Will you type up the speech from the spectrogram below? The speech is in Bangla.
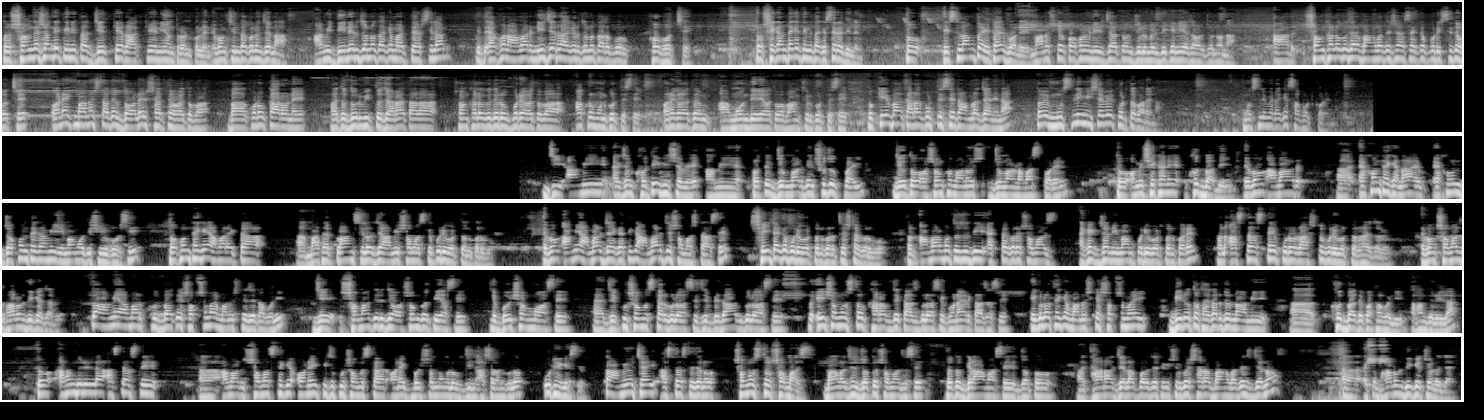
তো সঙ্গে সঙ্গে তিনি তার জেদকে, রাগকে নিয়ন্ত্রণ করলেন এবং চিন্তা করলেন যে, না, আমি দিনের জন্য তাকে মারতে আসছিলাম, কিন্তু এখন আমার নিজের রাগের জন্য তার উপর ক্ষোভ হচ্ছে। তো সেখান থেকে তিনি তাকে ছেড়ে দিলেন। তো ইসলাম তো এটাই বলে, মানুষকে কখনো নির্যাতন, জুলুমের দিকে নিয়ে যাওয়ার জন্য না। আর সংখ্যালঘু যারা বাংলাদেশে আছে, একটা পরিস্থিতি হচ্ছে, অনেক মানুষ তাদের দলের স্বার্থে হয়তো বা বা কোনো কারণে হয়তো দুর্বৃত্ত যারা, তারা সংখ্যালঘুদের উপরে হয়তো বা আক্রমণ করতেছে। অনেকে হয়তো মন্দিরে হয়তো বা ভাঙচুর করতেছে। তো কে বা কারা করতেছে এটা আমরা জানি না, তবে মুসলিম হিসেবে করতে পারে না। মুসলিম এটাকে সাপোর্ট করে না। জি, আমি একজন খতিব হিসেবে আমি প্রত্যেক জুম্মার দিন সুযোগ পাই, যেহেতু অসংখ্য মানুষ জুমার নামাজ পড়েন। তো আমি সেখানে খুতবা দিই এবং আমার এখন থেকে না, এখন যখন থেকে আমি ইমামতি শুরু করছি, তখন থেকে আমার একটা মাথায় প্ল্যান ছিল যে আমি সমাজকে পরিবর্তন করব। এবং আমি আমার জায়গা থেকে আমার যে সমাজটা আছে, সেইটাকে পরিবর্তন করার চেষ্টা করব। কারণ আমার মতো যদি একটা করে সমাজ এক একজন ইমাম পরিবর্তন করেন, তাহলে আস্তে আস্তে পুরো রাষ্ট্র পরিবর্তন হয়ে যাবে এবং সমাজ ভালোর দিকে যাবে তো আমি আমার খুদবাতে সবসময় মানুষকে যেটা বলি যে সমাজের যে অসঙ্গতি আছে, যে বৈষম্য আছে যে কুসংস্কারগুলো আছে, যে বেদাতগুলো আছে, তো এই সমস্ত খারাপ যে কাজগুলো আছে, গুনাহের কাজ আছে, এগুলো থেকে মানুষকে সবসময় বিরত থাকার জন্য আমি, আহ খুদবাতে কথা বলি, আলহামদুলিল্লাহ। তো আলহামদুলিল্লাহ আস্তে আস্তে আমার সমাজ থেকে অনেক কিছু কুসংস্কার, অনেক বৈষম্যমূলক জিন আচরণগুলো উঠে গেছে। তো আমিও চাই আস্তে আস্তে যেন সমস্ত সমাজ, বাংলাদেশের যত সমাজ আছে, যত গ্রাম আছে, যত থানা জেলা পর্যায় থেকে শুরু করে সারা বাংলাদেশ যেন একটা ভালোর দিকে চলে যায়।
